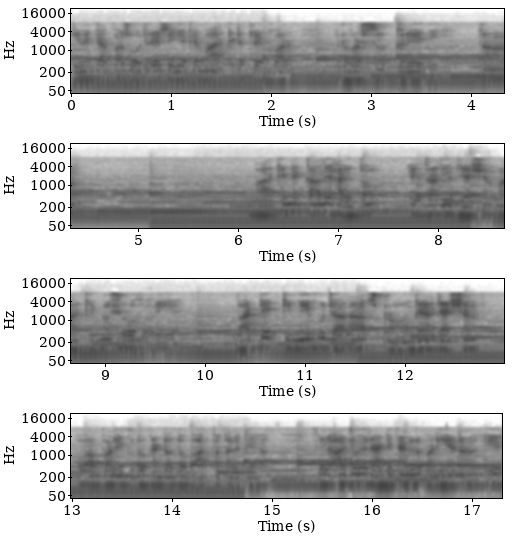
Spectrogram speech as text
ਜਿਵੇਂ ਕਿ ਆਪਾਂ ਸੋਚ ਰਹੇ ਸੀਗੇ ਕਿ ਮਾਰਕੀਟ ਇੱਥੇ ਇੱਕ ਵਾਰ ਰਿਵਰਸਲ ਕਰੇਗੀ, ਤਾਂ ਮਾਰਕੀਟ ਨੇ ਕੱਲ ਦੇ ਹਾਈ ਤੋਂ ਇੱਕ ਤਰ੍ਹਾਂ ਦੀ ਰਿਜੈਕਸ਼ਨ ਮਾਰਕੀਟ ਨੂੰ ਸ਼ੋ ਹੋ ਰਹੀ ਹੈ। ਬਟ ਇਹ ਕਿੰਨੀ ਕੁ ਜ਼ਿਆਦਾ ਸਟਰੋਂਗ ਹੈ ਰਿਜੈਕਸ਼ਨ ਉਹ ਆਪਾਂ ਨੂੰ ਇੱਕ ਦੋ ਕੈਂਡਲ ਤੋਂ ਬਾਅਦ ਪਤਾ ਲੱਗੇਗਾ। ਫਿਲਹਾਲ ਜੋ ਇਹ ਰੈੱਡ ਕੈਂਡਲ ਬਣੀ ਹੈ ਨਾ, ਇਹ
